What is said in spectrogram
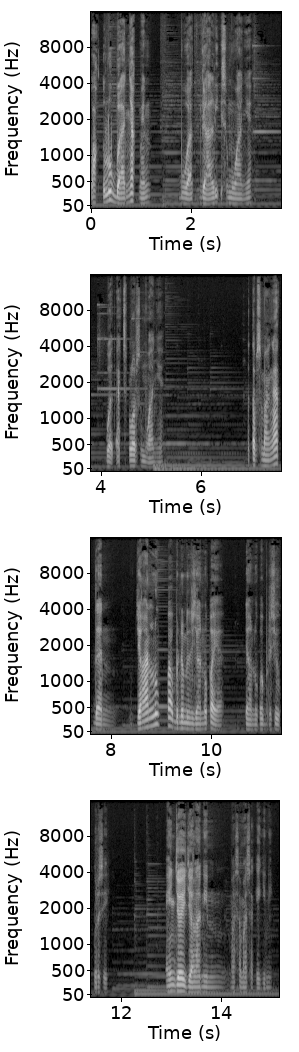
waktu lu banyak men buat gali semuanya buat explore semuanya. Tetap semangat dan jangan lupa bener-bener jangan lupa ya jangan lupa bersyukur sih. Enjoy jalanin masa-masa kayak gini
